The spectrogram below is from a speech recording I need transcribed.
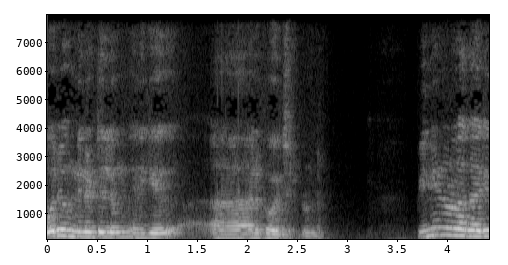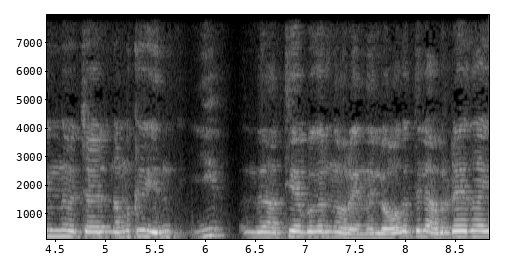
ഓരോ മിനിറ്റിലും എനിക്ക് അനുഭവിച്ചിട്ടുണ്ട്. പിന്നീടുള്ള കാര്യം എന്ന് വെച്ചാൽ നമുക്ക് ഈ അധ്യാപകർ എന്ന് പറയുന്നത് ലോകത്തിൽ അവരുടേതായ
